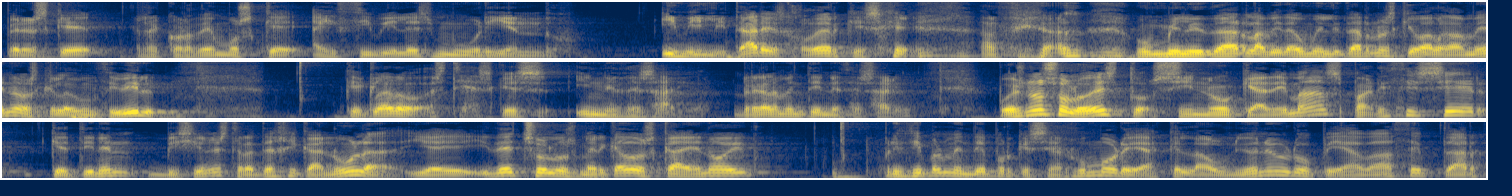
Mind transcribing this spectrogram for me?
pero es que recordemos que hay civiles muriendo. Y militares, joder, que es que al final un militar, la vida de un militar no es que valga menos que la de un civil que claro, hostia, es que es innecesario, realmente innecesario. Pues no solo esto, sino que además parece ser que tienen visión estratégica nula y, y de hecho los mercados caen hoy principalmente porque se rumorea que la Unión Europea va a aceptar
